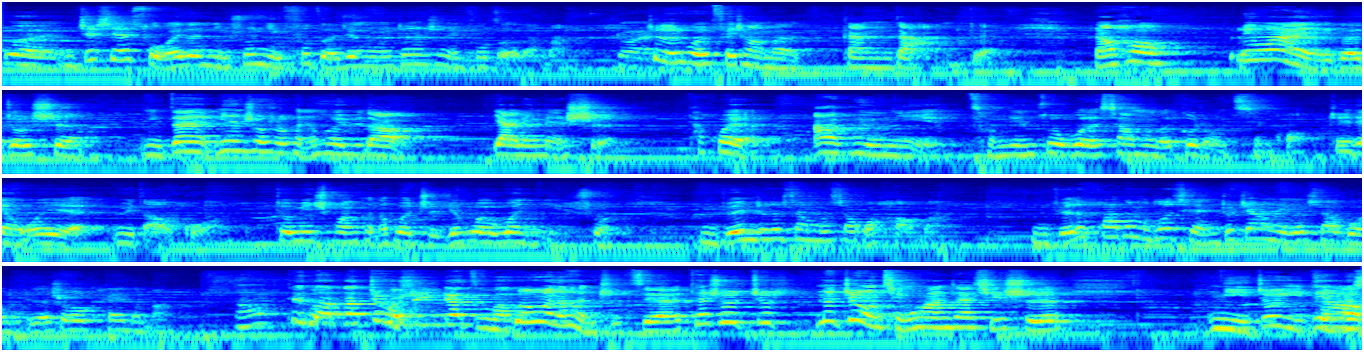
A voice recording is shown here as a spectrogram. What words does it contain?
对你这些所谓的你说你负责这个东西，真的是你负责的吗？对，这个会非常的尴尬，对。然后另外一个就是你在面试的时候肯定会遇到压力面试，他会 argue 你曾经做过的项目的各种情况，这点我也遇到过。就面试官可能会直接会问你说，你觉得你这个项目效果好吗？你觉得花那么多钱就这样的一个效果，你觉得是 OK 的吗？啊，天哪，那这个是应该怎么会问的很直接。他说就那这种情况下，其实你就一定要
